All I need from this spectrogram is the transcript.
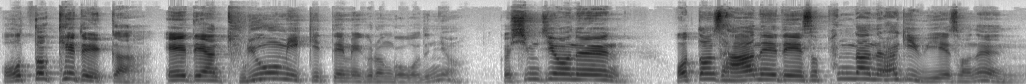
어떻게 될까에 대한 두려움이 있기 때문에 그런 거거든요. 그러니까 심지어는 어떤 사안에 대해서 판단을 하기 위해서는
